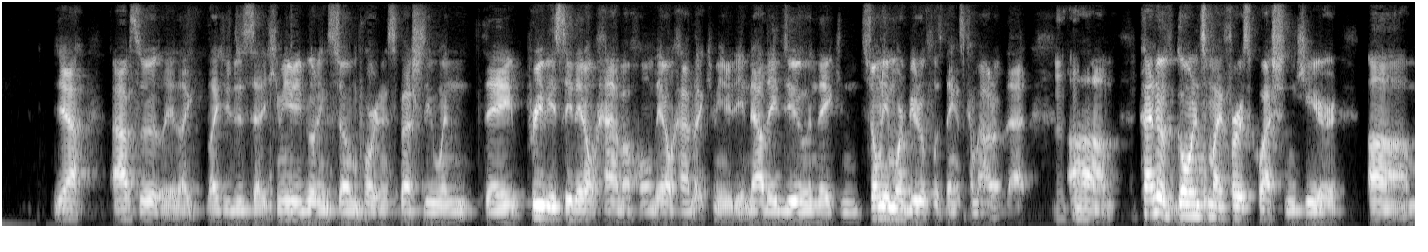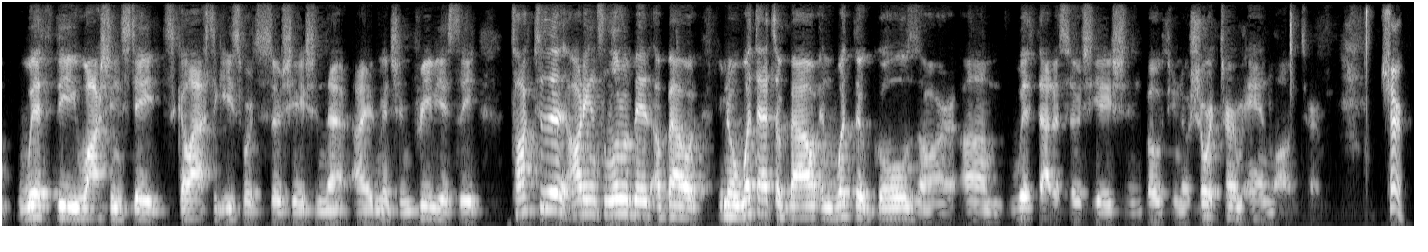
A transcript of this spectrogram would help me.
Yeah absolutely. Like like you just said community building is so important especially when they previously they don't have a home they don't have that community and now they do and they can so many more beautiful things come out of that. Mm-hmm. um, kind of going to my first question here um, with the washington state scholastic esports association that i had mentioned previously talk to the audience a little bit about you know what that's about and what the goals are um, with that association both you know short term and long term sure.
